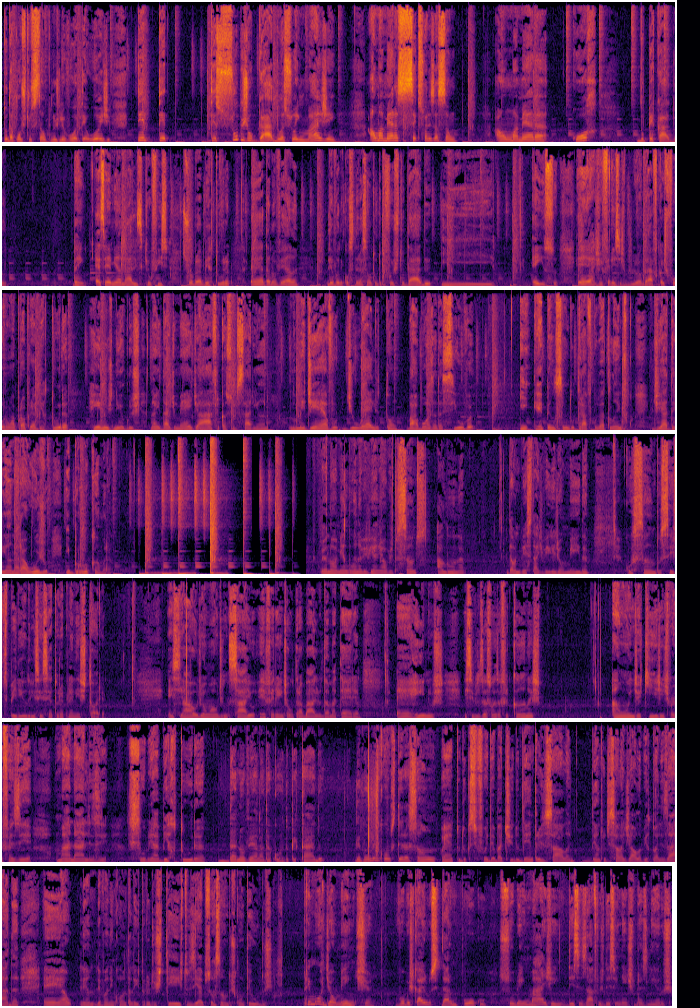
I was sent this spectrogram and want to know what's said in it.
toda a construção que nos levou até hoje, ter, ter ter subjugado a sua imagem a uma mera sexualização, a uma mera cor do pecado. Bem, essa é a minha análise que eu fiz sobre a abertura é, da novela, levando em consideração tudo que foi estudado e é isso. É, as referências bibliográficas foram a própria abertura, reinos negros na Idade Média, África subsaariana no medievo de Wellington Barbosa da Silva e Repensando o Tráfico do Atlântico de Adriana Araújo e Bruno Câmara. Meu nome é Luana Viviane Alves dos Santos, aluna da Universidade Veiga de Almeida, cursando o sexto período em licenciatura plena em História. Esse áudio é um áudio ensaio referente ao trabalho da matéria é, reinos e civilizações africanas, aonde aqui a gente vai fazer uma análise sobre a abertura da novela Da Cor do Pecado, levando em consideração é, tudo que se foi debatido dentro de sala, dentro de sala de aula virtualizada, é, levando em conta a leitura dos textos e a absorção dos conteúdos. Primordialmente, vou buscar elucidar um pouco sobre a imagem desses afrodescendentes brasileiros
